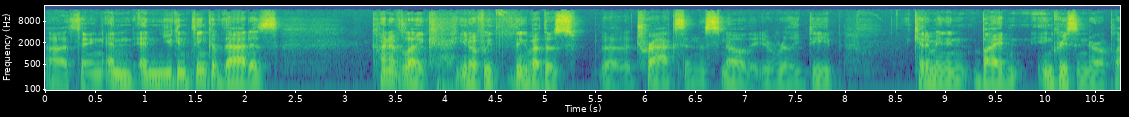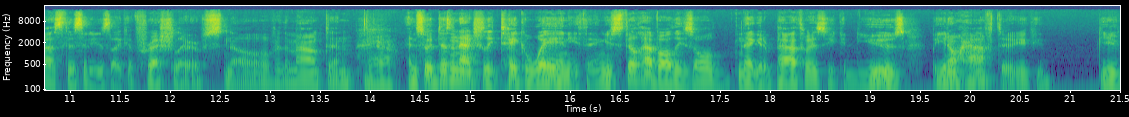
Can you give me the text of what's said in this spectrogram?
uh, thing, and and you can think of that as kind of like you know if we think about those uh, tracks in the snow that you're really deep. Ketamine, by increasing neuroplasticity, is like a fresh layer of snow over the mountain. Yeah. And so it doesn't actually take away anything. You still have all these old negative pathways you could use, but you don't have to. You could you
